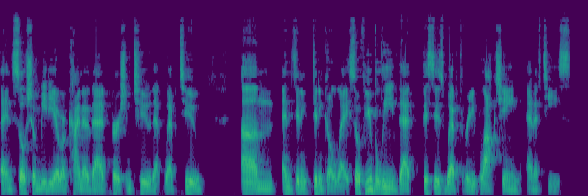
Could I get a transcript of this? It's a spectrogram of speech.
and social media were kind of that version two, that Web two, um, and didn't didn't go away. So if you believe that this is Web three, blockchain, NFTs,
